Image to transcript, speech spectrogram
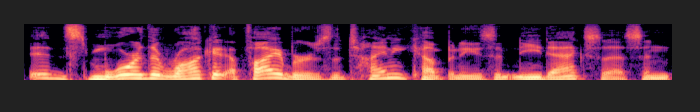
It's more the rocket fibers, the tiny companies that need access. And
